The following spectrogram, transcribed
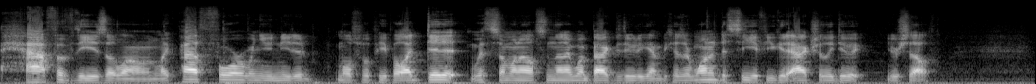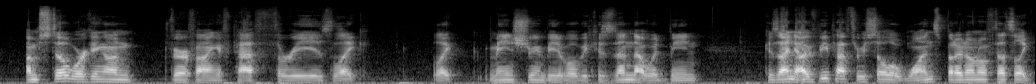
half of these alone. Like Path Four, when you needed multiple people. I did it with someone else and then I went back to do it again because I wanted to see if you could actually do it yourself. I'm still working on verifying if path 3 is like like mainstream beatable because then that would mean because I know I've beat path 3 solo once but I don't know if that's like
